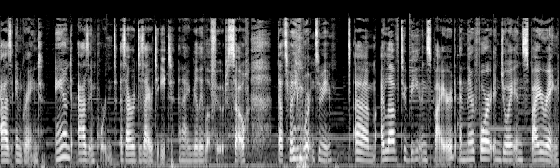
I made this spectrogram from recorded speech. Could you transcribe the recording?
as ingrained and as important as our desire to eat. And I really love food. So that's really important to me. Um, I love to be inspired and therefore enjoy inspiring.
